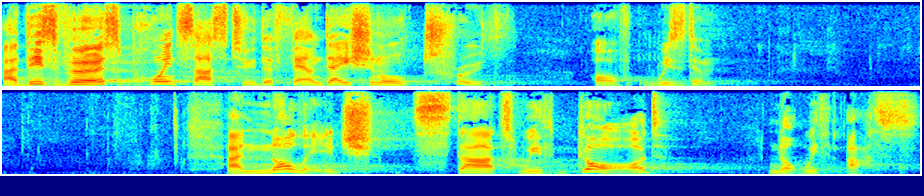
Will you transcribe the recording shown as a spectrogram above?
Uh, this verse points us to the foundational truth of wisdom. Uh, knowledge starts with God, not with us.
